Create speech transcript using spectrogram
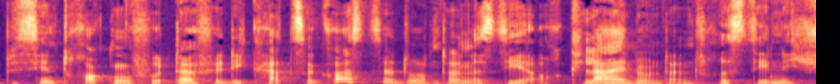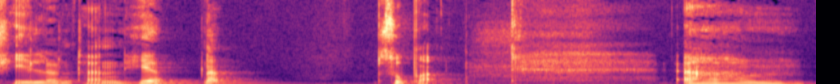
bisschen Trockenfutter für die Katze kostet. Und dann ist die ja auch klein und dann frisst die nicht viel und dann hier, ne? Super. Ähm,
